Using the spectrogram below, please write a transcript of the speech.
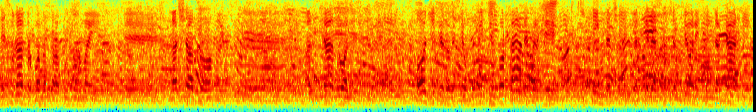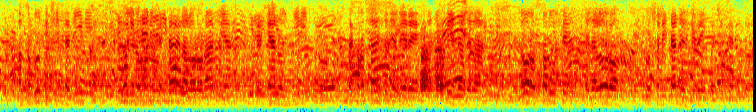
nessun altro quando sarà tutto ormai eh, lasciato eh, al caso o al destino. Oggi credo che sia un momento importante perché i sindaci, perché le associazioni, i sindacati, ma soprattutto i cittadini vogliono manifestare la loro rabbia perché hanno il diritto sacrosanto di avere la difesa della loro salute e della loro socialità nel vivere in questi territori.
